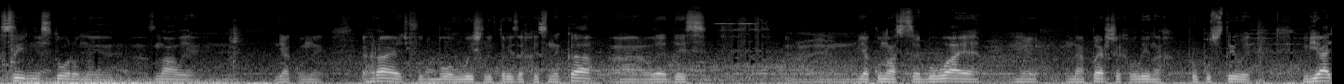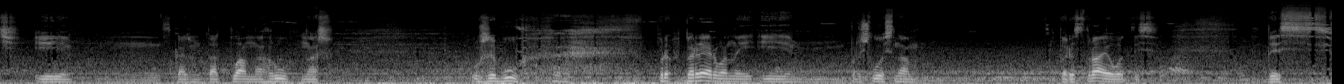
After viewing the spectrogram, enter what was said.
сильні сторони, знали, як вони грають в футбол, вийшли в три захисника, але десь, як у нас це буває, ми на перших хвилинах пропустили м'яч і скажімо так, план на гру наш вже був е, перерваний і прийшлось нам перестраюватись. Десь,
